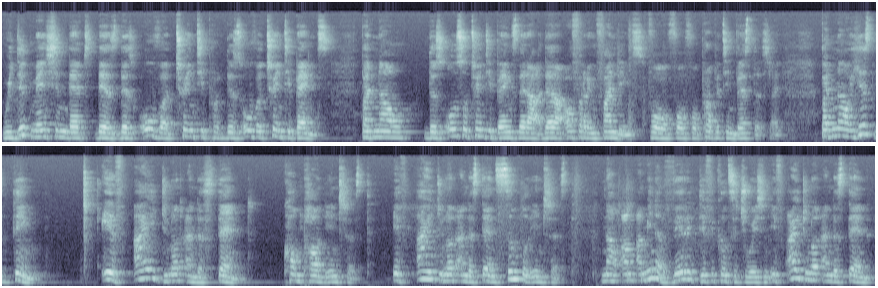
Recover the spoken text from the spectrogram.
We did mention that there's there's over 20 there's over 20 banks but now there's also 20 banks that are that are offering fundings for, for, for property investors, right? But now here's the thing. If I do not understand compound interest, if I do not understand simple interest, now I'm, I'm in a very difficult situation. If I do not understand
